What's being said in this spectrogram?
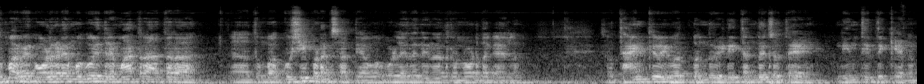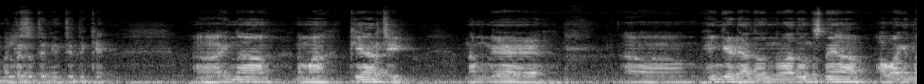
ತುಂಬಾ ಒಳಗಡೆ ಮಗು ಇದ್ರೆ ಮಾತ್ರ ಆ ಥರ ತುಂಬ ಖುಷಿ ಪಡಕ್ ಸಾಧ್ಯ ಏನಾದರೂ ನೋಡಿದಾಗ ಎಲ್ಲ. ಸೊ ಥ್ಯಾಂಕ್ ಯು ಇವತ್ತು ಬಂದು ಇಡೀ ತಂಡದ ಜೊತೆ ನಿಂತಿದ್ದಕ್ಕೆ ನಮ್ಮೆಲ್ಲರ ಜೊತೆ ನಿಂತಿದ್ದಕ್ಕೆ. ಇನ್ನ ನಮ್ಮ ಕೆ ಆರ್ ಜಿ ನಮಗೆ ಆ, ಹೇಳಿ ಅದೊಂದು ಅದೊಂದು ಸ್ನೇಹ ಅವಾಗಿಂದ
